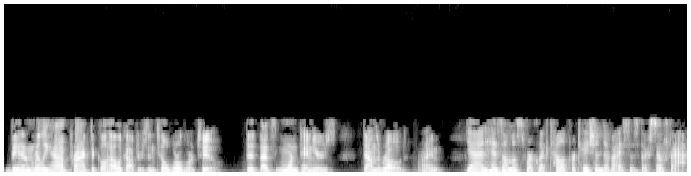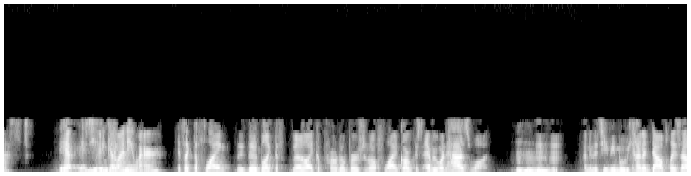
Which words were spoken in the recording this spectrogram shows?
They didn't really have practical helicopters until World War II. That that's more than ten years down the road, right? Yeah, and his almost work like teleportation devices. They're so fast. Yeah, 'Cause it's, you can go like, anywhere. It's like the flying. they're- They're like the they're like a proto version of a flying car because everyone has one. hmm Mm-hmm. I mean, the TV movie kind of downplays that.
